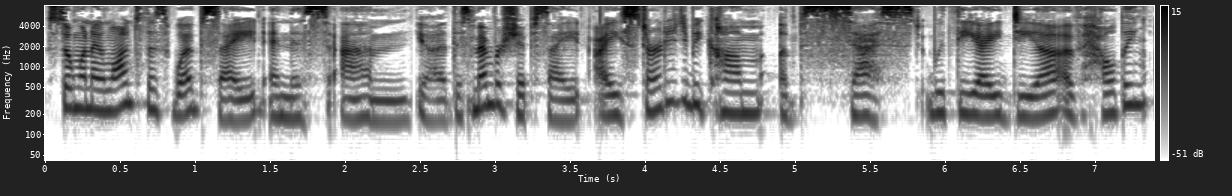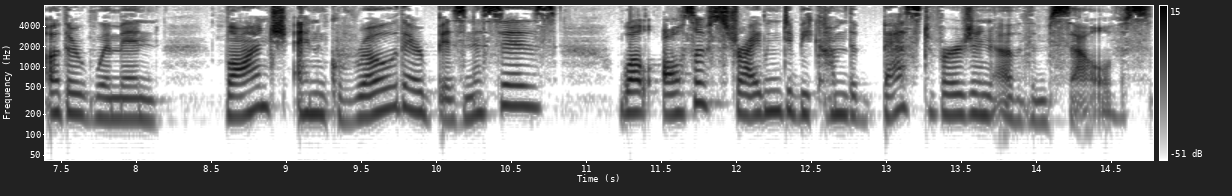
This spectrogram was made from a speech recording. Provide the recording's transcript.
So when I launched this website and this um, yeah, this membership site, I started to become obsessed with the idea of helping other women launch and grow their businesses while also striving to become the best version of themselves.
